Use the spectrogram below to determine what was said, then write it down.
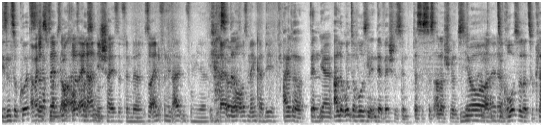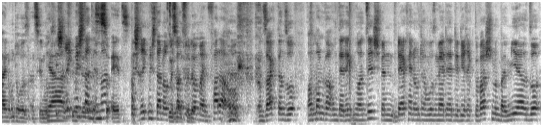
Die sind so kurz, Aber ich habe dass man selbst auch gerade eine an, die scheiße finde. So eine von den alten von mir. Ich Drei hasse Euro das. aus dem NKD. Alter, wenn Ja. alle Unterhosen in der Wäsche sind, das ist das Allerschlimmste. Jo, wenn man Alter. zu große oder zu kleine Unterhosen anziehen muss. Ja, ich reg mich dann das immer. ist so AIDS. Ich reg mich dann auch immer so über meinen Vater auf und sag dann so, oh Mann, warum der denkt nur an sich, wenn der keine Unterhosen mehr hätte, hätte er direkt gewaschen und bei mir und so.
